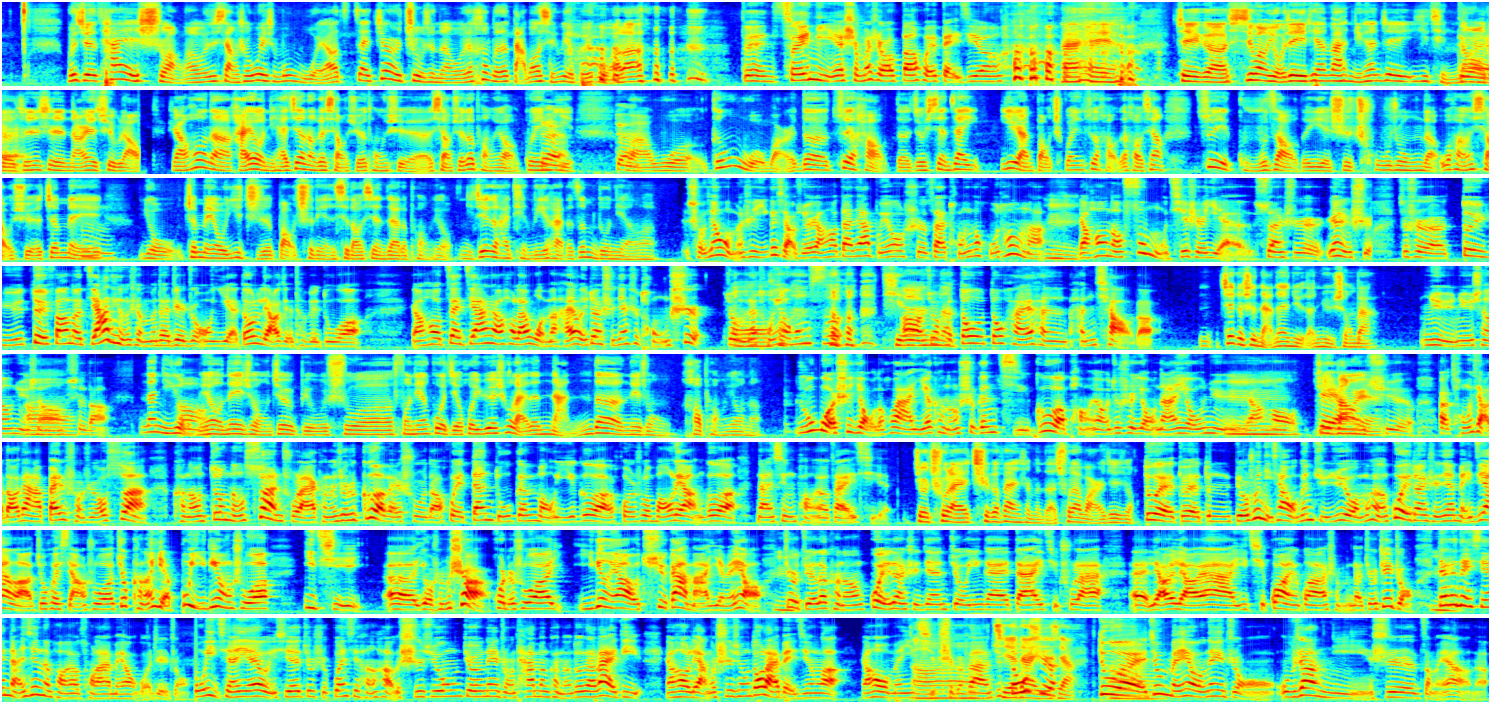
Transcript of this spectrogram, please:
我就觉得太爽了，我就想说，为什么我要在这儿住着呢？我就恨不得打包行李回国了。对，所以你什么时候搬回北京？哎呀，这个希望有这一天吧。你看这疫情闹的，真是哪儿也去不了。然后呢，还有你还见了个小学同学、小学的朋友、闺蜜，哇！我跟我玩的最好的，就现在依然保持关系最好的，好像最古早的也是初中的。我好像小学真没有，嗯、真没有一直保持联系到现在的朋友。你这个还挺厉害的，这么多年了。首先，我们是一个小学，然后大家不又是在同一个胡同嘛，嗯，然后呢，父母其实也算是认识，就是对于对方的家庭什么的这种也都了解特别多，然后再加上后来我们还有一段时间是同事，就我们在同一个公司，哦、天啊、嗯，就很都都还很很巧的。嗯，这个是男的女的？女生吧？女女生女生、哦、是的。那你有没有那种，就是比如说逢年过节会约出来的男的那种好朋友呢？如果是有的话，也可能是跟几个朋友，就是有男有女，嗯、然后这样去，呃，从小到大掰着手指头算，可能就能算出来，可能就是个位数的会单独跟某一个或者说某两个男性朋友在一起。就出来吃个饭什么的，出来玩这种。对对对，嗯，比如说你像我跟菊菊，我们可能过一段时间没见了，就会想说，就可能也不一定说一起，呃，有什么事儿，或者说一定要去干嘛，也没有，嗯、就是觉得可能过一段时间就应该大家一起出来，呃，聊一聊呀，一起逛一逛啊什么的，就是这种。但是那些男性的朋友从来没有过这种。我以前也有一些就是关系很好的师兄，就是那种他们可能都在外地，然后两个师兄都来北京了。然后我们一起吃个饭，哦、就都是对、哦，就没有那种，我不知道你是怎么样的。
